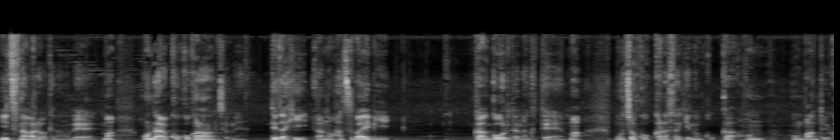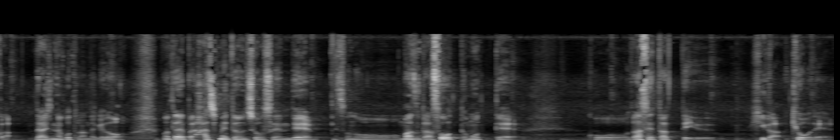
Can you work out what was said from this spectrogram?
につながるわけなので、まあ、本来はここからなんですよね。出た日あの発売日がゴールではなくて、まあ、もちろんここから先のが本本番というか大事なことなんだけどまたやっぱり初めての挑戦でそのまず出そうって思ってこう出せたっていう日が今日で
